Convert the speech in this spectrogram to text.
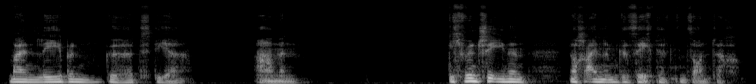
mein Leben gehört dir. Amen. Ich wünsche Ihnen noch einen gesegneten Sonntag.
